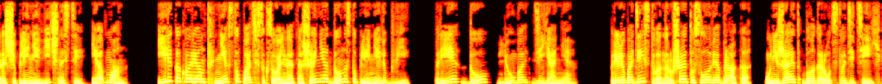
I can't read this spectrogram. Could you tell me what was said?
расщепление личности и обман. Или, как вариант, не вступать в сексуальные отношения до наступления любви. Пре, до, любо, деяние. Прелюбодейство нарушает условия брака, унижает благородство детей,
